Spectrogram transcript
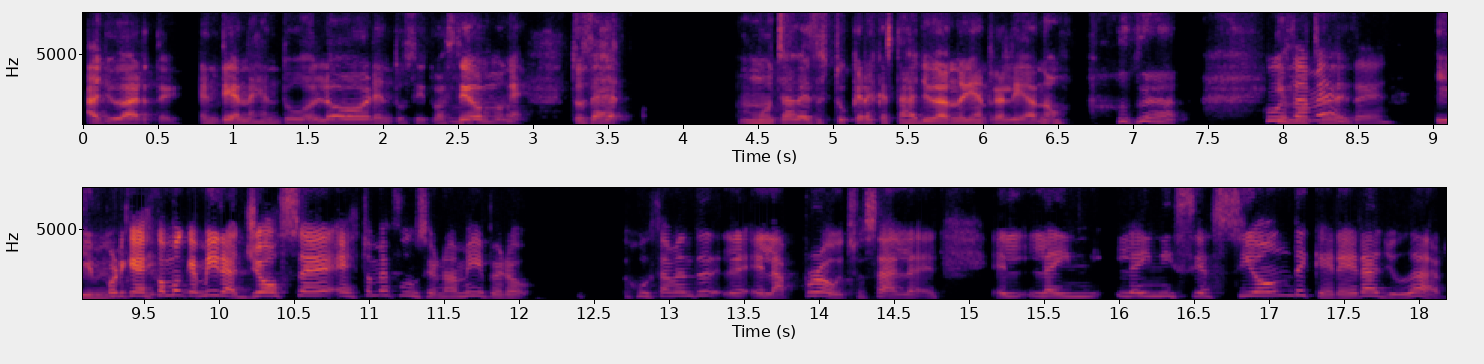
ayudarte, ¿entiendes? En tu dolor, en tu situación. Eh, entonces, muchas veces tú crees que estás ayudando y en realidad no. o sea, Justamente. Porque es como que, mira, yo sé, esto me funciona a mí, pero justamente el approach, o sea, la, la, la iniciación de querer ayudar,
